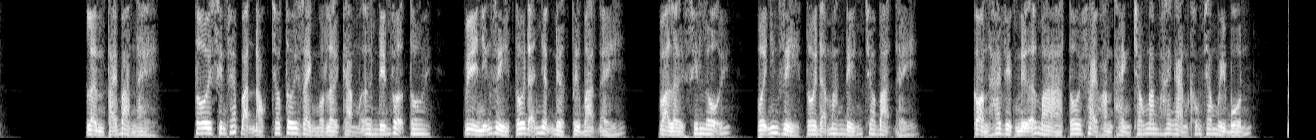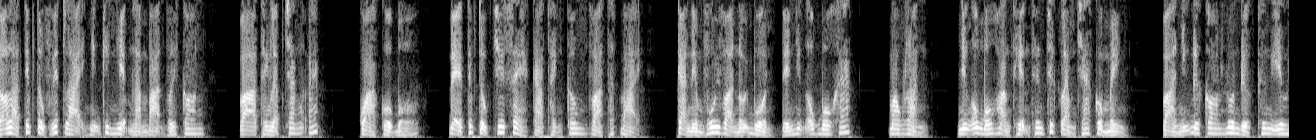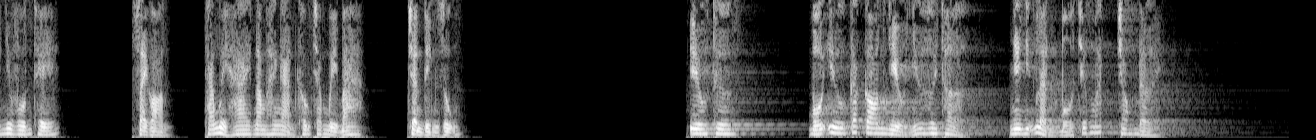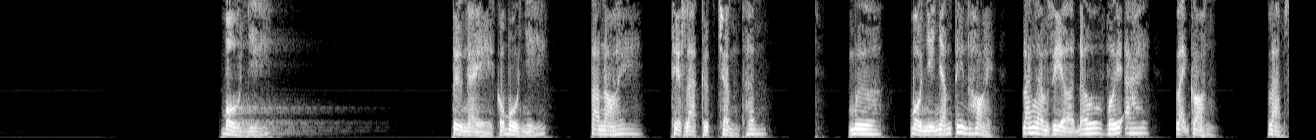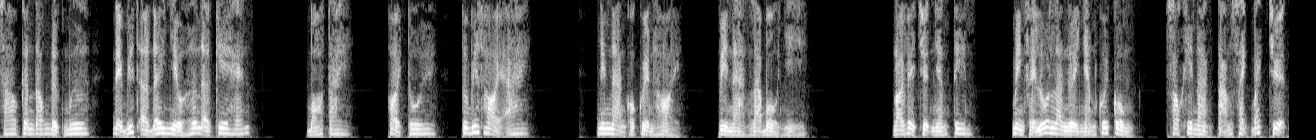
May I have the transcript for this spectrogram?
Lần tái bản này, tôi xin phép bạn đọc cho tôi dành một lời cảm ơn đến vợ tôi vì những gì tôi đã nhận được từ bạn ấy và lời xin lỗi với những gì tôi đã mang đến cho bạn ấy. Còn hai việc nữa mà tôi phải hoàn thành trong năm 2014 đó là tiếp tục viết lại những kinh nghiệm làm bạn với con và thành lập trang web Quà của bố để tiếp tục chia sẻ cả thành công và thất bại, cả niềm vui và nỗi buồn đến những ông bố khác Mong rằng những ông bố hoàn thiện thiên chức làm cha của mình và những đứa con luôn được thương yêu như vốn thế. Sài Gòn, tháng 12 năm 2013 Trần Đình Dũng. Yêu thương Bố yêu các con nhiều như hơi thở Như những lần bố trước mắt trong đời. Bồ nhí. Từ ngày có bồ nhí Ta nói thiệt là cực trần thân. Mưa, bổ nhí nhắn tin hỏi, đang làm gì ở đâu, với ai, lại còn, làm sao cân đong được mưa để biết ở đây nhiều hơn ở kia hén. Bó tay, hỏi tôi, tôi biết hỏi ai. Nhưng nàng có quyền hỏi, vì nàng là bổ nhí. Nói về chuyện nhắn tin, mình phải luôn là người nhắn cuối cùng, sau khi nàng tám sạch bách chuyện.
